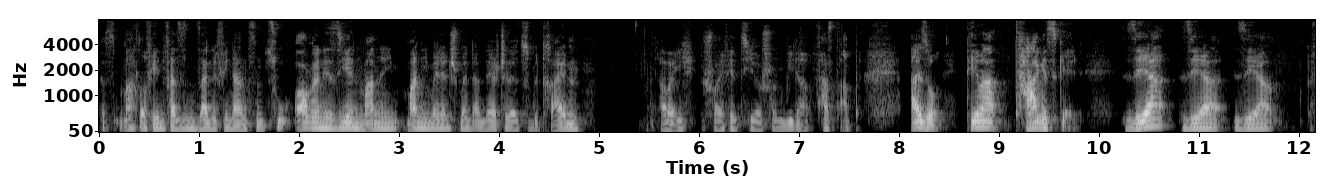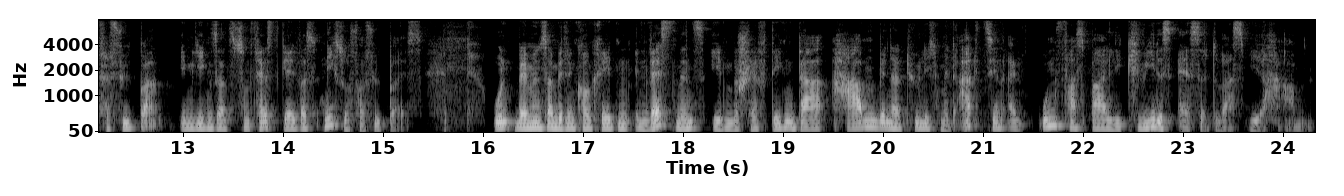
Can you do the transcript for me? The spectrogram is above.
Es macht auf jeden Fall Sinn, seine Finanzen zu organisieren, Money, Money Management an der Stelle zu betreiben. Aber ich schweife jetzt hier schon wieder fast ab. Also, Thema Tagesgeld. Sehr, sehr, sehr verfügbar im Gegensatz zum Festgeld, was nicht so verfügbar ist. Und wenn wir uns dann mit den konkreten Investments eben beschäftigen, da haben wir natürlich mit Aktien ein unfassbar liquides Asset, was wir haben.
